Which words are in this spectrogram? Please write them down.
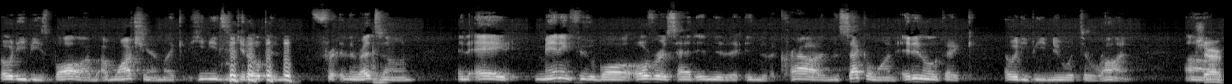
ODB's ball. I'm, I'm watching him like he needs to get open for, in the red zone and A Manning threw the ball over his head into the into the crowd, and the second one it didn't look like ODB knew what to run. Um, sure.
